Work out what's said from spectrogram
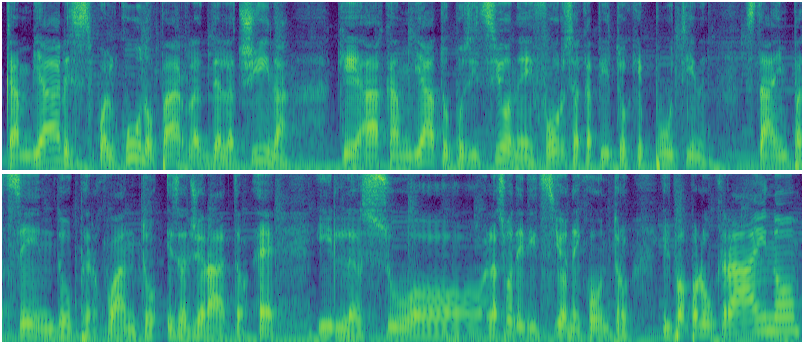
cambiare. Qualcuno parla della Cina che ha cambiato posizione e forse ha capito che Putin sta impazzendo per quanto esagerato è suo, la sua dedizione contro il popolo ucraino.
